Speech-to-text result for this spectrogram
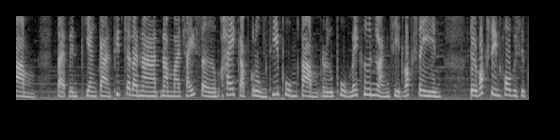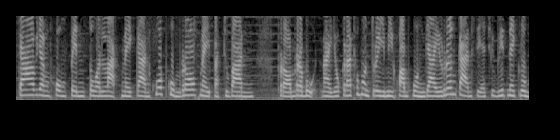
ต่ำแต่เป็นเพียงการพิจารณานำมาใช้เสริมให้กับกลุ่มที่ภูมิต่ำหรือภูมิไม่ขึ้นหลังฉีดวัคซีนโดยวัคซีนโควิด -19 ยังคงเป็นตัวหลักในการควบคุมโรคในปัจจุบัน พร้อมระบุนายกรัฐมนตรีมีความห่วงใยเรื่องการเสียชีวิตในกลุ่ม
